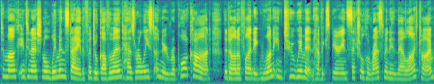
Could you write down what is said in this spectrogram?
To mark International Women's Day, the federal government has released a new report card. The data finding one in two women have experienced sexual harassment in their lifetime,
